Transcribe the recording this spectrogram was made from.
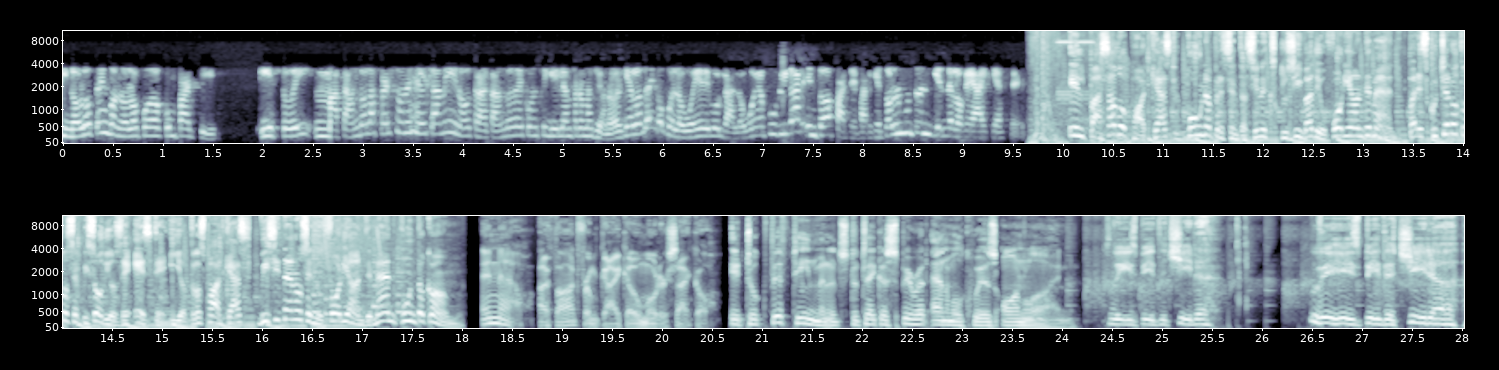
Si no lo tengo, no lo puedo compartir y estoy matando a las personas en el camino tratando de conseguir la información. Ahora que lo tengo, pues lo voy a divulgar, lo voy a publicar en todas partes para que todo el mundo entienda lo que hay que hacer. El pasado podcast fue una presentación exclusiva de Euphoria On Demand. Para escuchar otros episodios de este y otros podcasts, visítanos en euphoriaondemand.com. And now, a thought from Geico Motorcycle. It took 15 minutes to take a spirit animal quiz online. Please be the cheetah. Please be the cheetah.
